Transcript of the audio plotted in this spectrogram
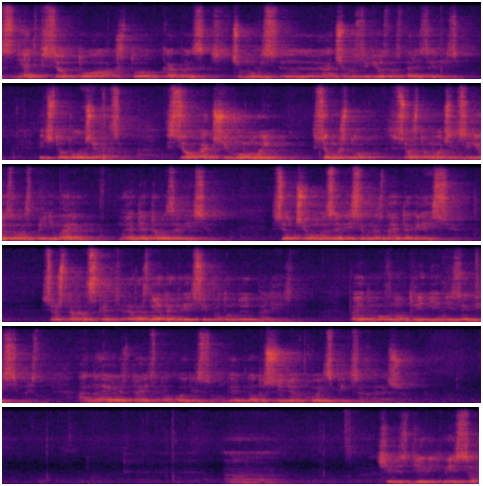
снять все то, что как бы чему вы, э, от чего серьезно стали зависеть. Ведь что получается? Все, от чего мы, все мы что, все, что мы очень серьезно воспринимаем, мы от этого зависим. Все, от чего мы зависим, рождает агрессию. Все, что, так сказать, рождает агрессию, потом дает болезнь. Поэтому внутренняя независимость, она и рождает спокойный сон. Говорит, на душе легко и спится хорошо. Через 9 месяцев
